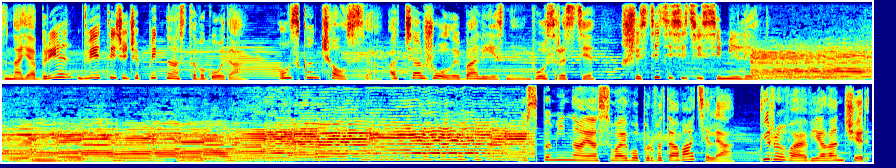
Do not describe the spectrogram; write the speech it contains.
В ноябре 2015 года он скончался от тяжелой болезни в возрасте 67 лет. Вспоминая своего преподавателя, Первая виолончель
